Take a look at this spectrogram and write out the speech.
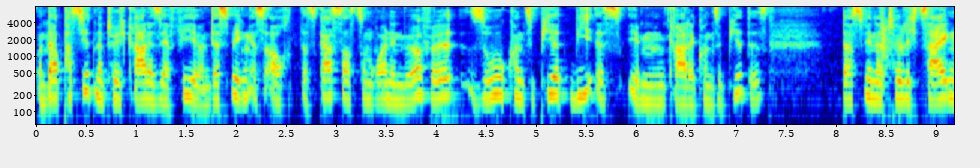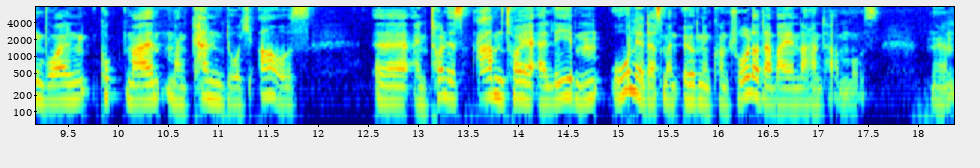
Und da passiert natürlich gerade sehr viel. Und deswegen ist auch das Gasthaus zum rollenden Würfel so konzipiert, wie es eben gerade konzipiert ist, dass wir natürlich zeigen wollen, guckt mal, man kann durchaus äh, ein tolles Abenteuer erleben, ohne dass man irgendeinen Controller dabei in der Hand haben muss. Ne?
